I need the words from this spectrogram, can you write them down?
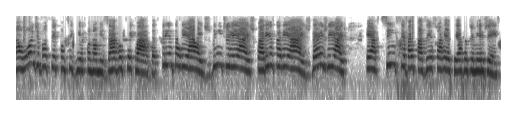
aonde você conseguir economizar, você guarda 30 reais, 20 reais, 40 reais, 10 reais. É assim que você vai fazer sua reserva de emergência.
